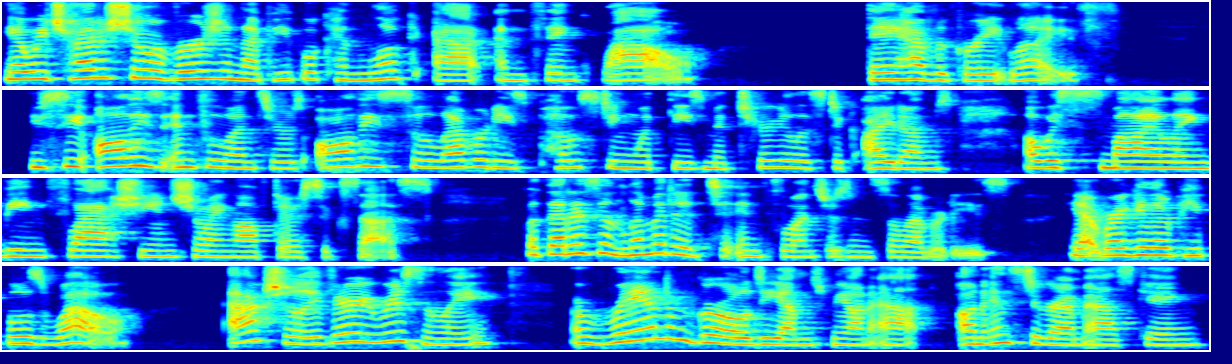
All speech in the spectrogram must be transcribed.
yeah, we try to show a version that people can look at and think, wow, they have a great life. You see all these influencers, all these celebrities posting with these materialistic items, always smiling, being flashy, and showing off their success. But that isn't limited to influencers and celebrities, yet regular people as well. Actually, very recently, a random girl DM'd me on at, on Instagram asking,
